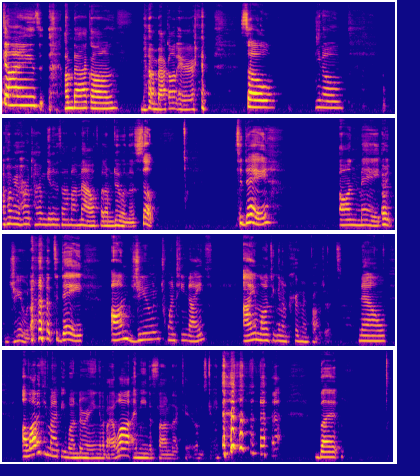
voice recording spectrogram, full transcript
guys, I'm back on. I'm back on air. so, you know, I'm having a hard time getting this out of my mouth, but I'm doing this. So, today on May, oh, June, today on June 29th, I am launching an improvement project. Now, a lot of you might be wondering, and by a lot, I mean the some that care. I'm just kidding. But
